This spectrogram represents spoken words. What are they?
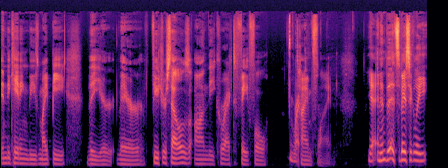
indicating these might be the your their future selves on the correct fateful right. time flying. Yeah, and it's basically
